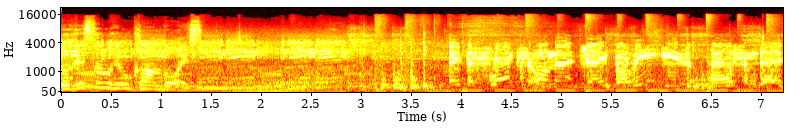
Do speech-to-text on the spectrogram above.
Look, this little hill climb, boys. Hey, the flex on that Jeep, Bobby, is awesome, dude.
